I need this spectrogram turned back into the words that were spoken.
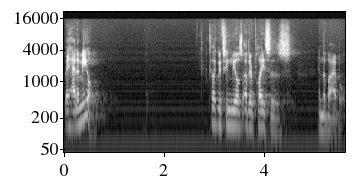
They had a meal. I feel like we've seen meals other places in the Bible.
